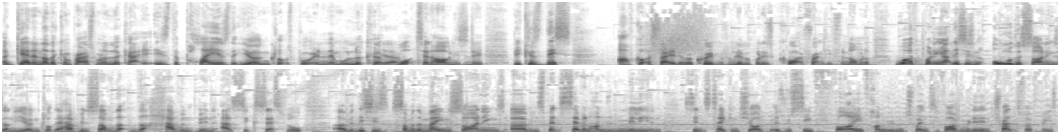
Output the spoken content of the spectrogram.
again, another comparison I want to look at is the players that Jurgen Klopp's brought in, and then we'll look at Yeah. what Ten Hag needs to do. Because this, I've got to say, the recruitment from Liverpool is quite frankly phenomenal. Worth pointing out, this isn't all the signings under Jurgen Klopp. There have been some that, that haven't been as successful, uh, but this is some of the main signings. Um, he spent 700 million since taking charge, but has received 525 million in transfer fees.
